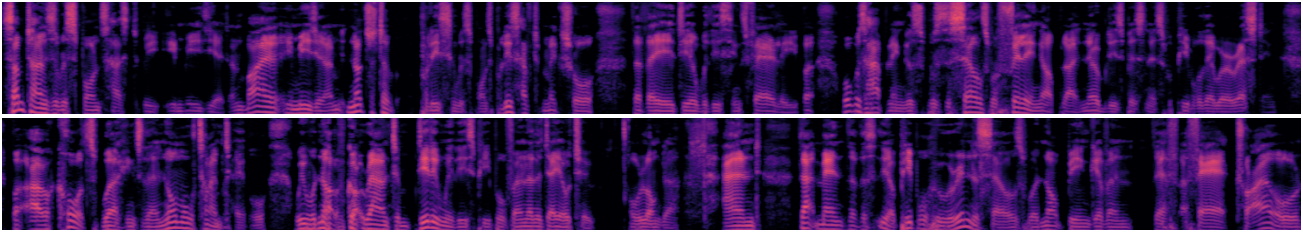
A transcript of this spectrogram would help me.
sometimes the response has to be immediate. And by immediate, I mean not just a, policing response. Police have to make sure that they deal with these things fairly. But what was happening was, was the cells were filling up like nobody's business with people they were arresting. But our courts working to their normal timetable, we would not have got around to dealing with these people for another day or two or longer. And that meant that the you know people who were in the cells were not being given a fair trial or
